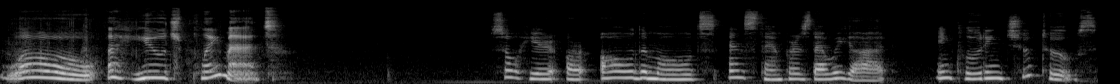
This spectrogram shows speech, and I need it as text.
Whoa, a huge playmat. So here are all the molds and stampers that we got, including two tools,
